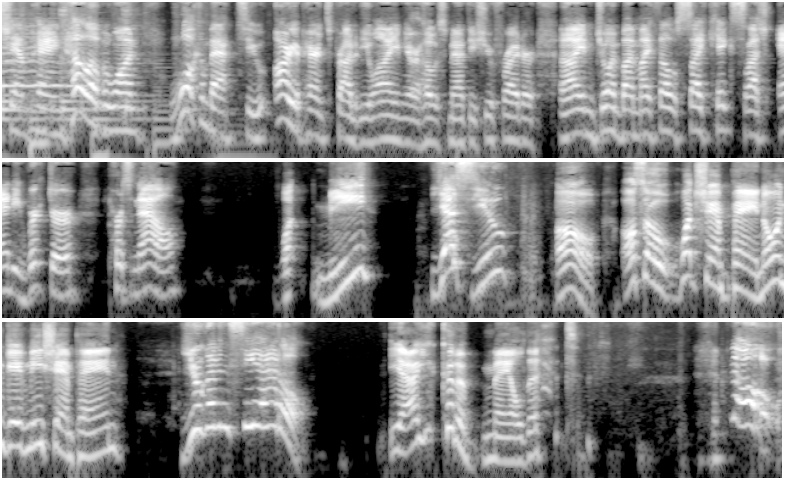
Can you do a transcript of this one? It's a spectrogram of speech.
champagne. Hello, everyone. Welcome back to Are Your Parents Proud of You? I am your host, Matthew Schufreiter, and I am joined by my fellow psychic slash Andy Richter personnel. What me? Yes, you. Oh, also, what champagne? No one gave me champagne. You live in Seattle. Yeah, you could have mailed it. No.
